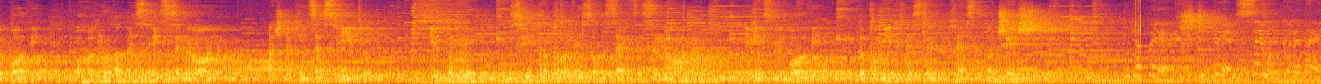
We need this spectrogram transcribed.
любові огорнула весь рід Симеона аж до кінця світу. І в ту світло пронизило серце Симеона, і він з любові допоміг нести хрест очищення. Уяви, що ти, Симон Кириней,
